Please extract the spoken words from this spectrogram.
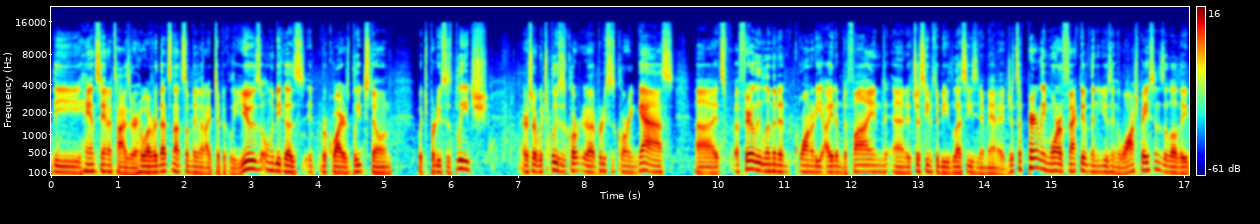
the hand sanitizer. However, that's not something that I typically use, only because it requires bleach stone, which produces bleach, or sorry, which produces, chlor uh, produces chlorine gas. Uh, it's a fairly limited quantity item to find, and it just seems to be less easy to manage. It's apparently more effective than using the wash basins, although they,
